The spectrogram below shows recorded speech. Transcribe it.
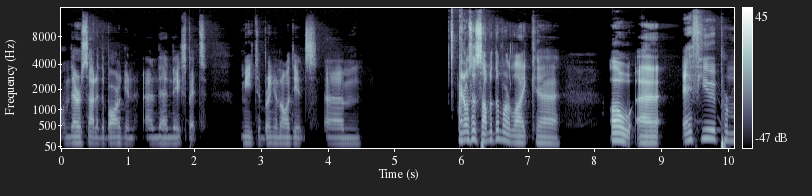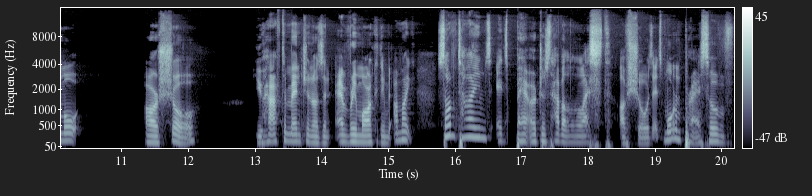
on their side of the bargain, and then they expect me to bring an audience. Um, and also some of them are like. Uh, Oh, uh, if you promote our show You have to mention us in every marketing. I'm like, sometimes it's better just have a list of shows. It's more impressive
